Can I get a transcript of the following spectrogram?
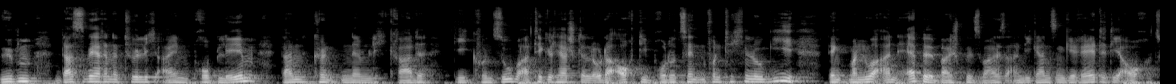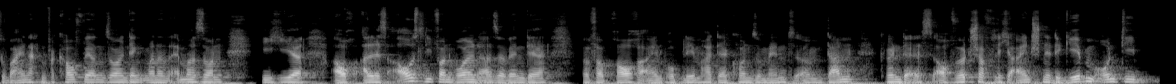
üben. Das wäre natürlich ein Problem. Dann könnten nämlich gerade die Konsumartikelhersteller oder auch die Produzenten von Technologie, denkt man nur an Apple beispielsweise, an die ganzen Geräte, die auch zu Weihnachten verkauft werden sollen, denkt man an Amazon, die hier auch alles ausliefern wollen. Also wenn der Verbraucher ein Problem hat, der Konsument, ähm, dann könnte es auch wirtschaftliche Einschnitte geben und die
